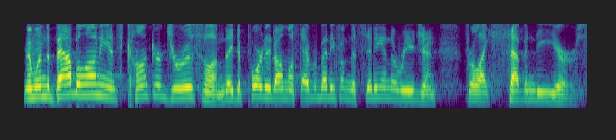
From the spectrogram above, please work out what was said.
And when the Babylonians conquered Jerusalem, they deported almost everybody from the city and the region for like 70 years.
